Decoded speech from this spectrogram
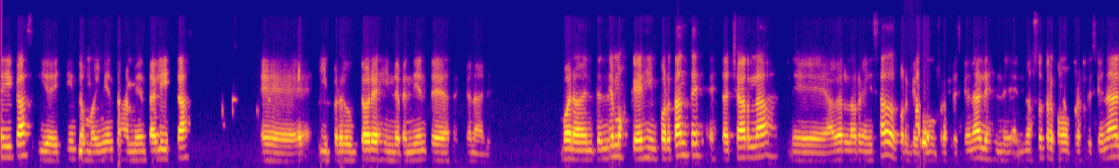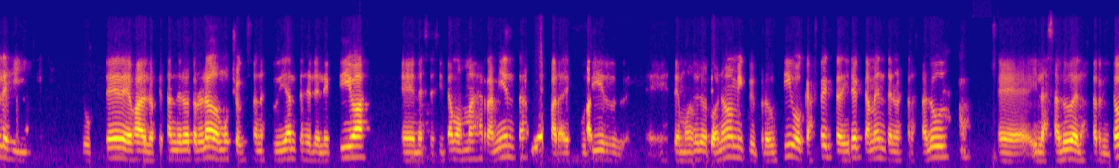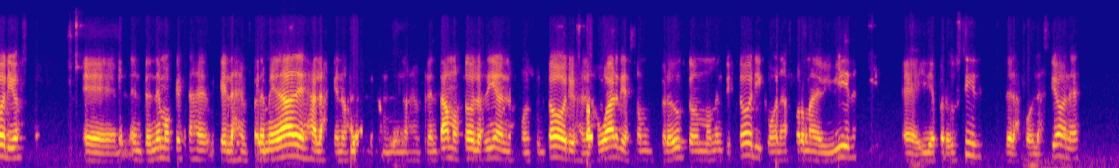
médicas y de distintos movimientos ambientalistas eh, y productores independientes regionales. Bueno, entendemos que es importante esta charla de haberla organizado porque como profesionales, nosotros como profesionales y ustedes, los que están del otro lado, muchos que son estudiantes de la electiva, eh, necesitamos más herramientas para discutir eh, este modelo económico y productivo que afecta directamente nuestra salud eh, y la salud de los territorios. Entendemos que, estas, que las enfermedades a las que nos, nos, enfrentamos todos los días en los consultorios, en las guardias, son producto de un momento histórico, una forma de vivir y de producir de las poblaciones.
